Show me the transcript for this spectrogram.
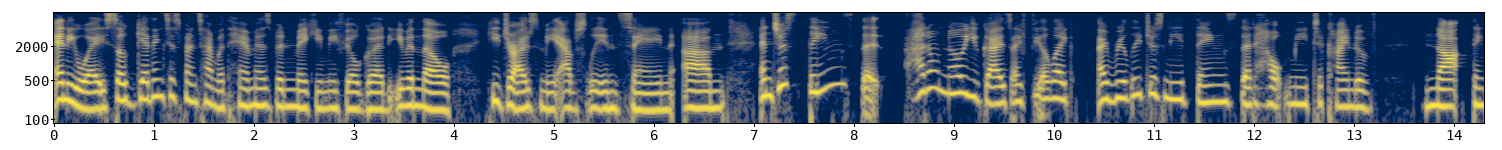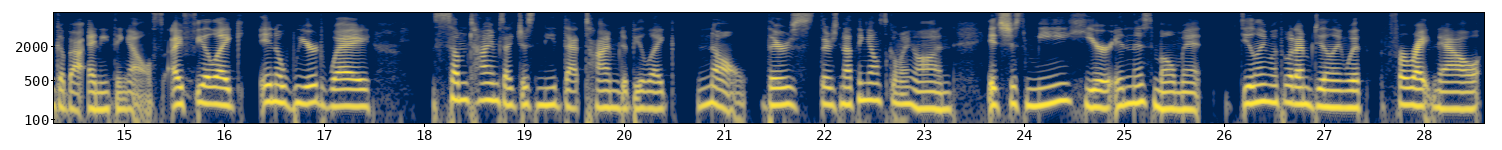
anyway so getting to spend time with him has been making me feel good even though he drives me absolutely insane um and just things that i don't know you guys i feel like i really just need things that help me to kind of not think about anything else i feel like in a weird way sometimes I just need that time to be like, no, there's there's nothing else going on. It's just me here in this moment dealing with what I'm dealing with for right now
